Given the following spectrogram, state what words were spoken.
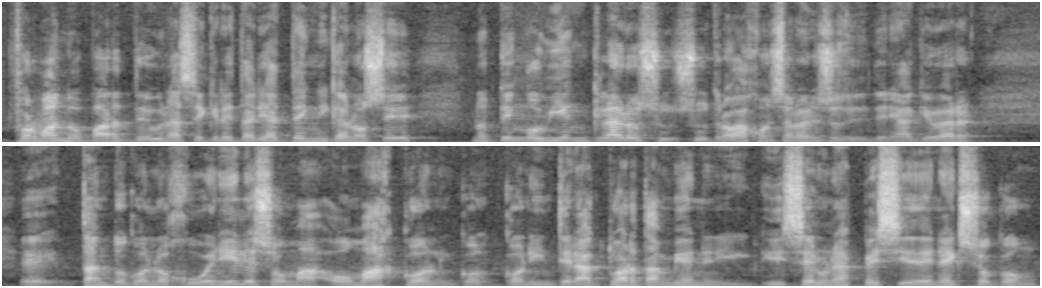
formando parte de una secretaría técnica. No sé, no tengo bien claro su, trabajo en San Lorenzo si tenía que ver eh, tanto con los juveniles o más, con, interactuar también y, ser una especie de nexo con,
